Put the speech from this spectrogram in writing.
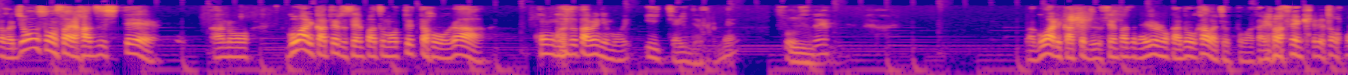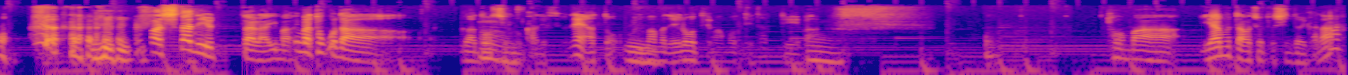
だから、ジョンソンさえ外して、あの、5割勝てる先発持ってった方が、今後のためにもいいっちゃいいんですよね。そうですね。まあ、5割勝てる先発がいるのかどうかはちょっとわかりませんけれども。う。まあ、下で言ったら、今、今、床田がどうするのかですよね。あと、うん今までローテ守ってたって言えば。うんと、まあ、矢蓋はちょっとしんどいかな。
